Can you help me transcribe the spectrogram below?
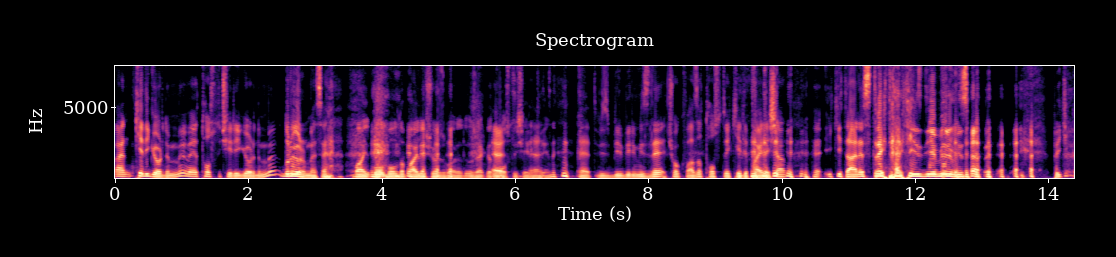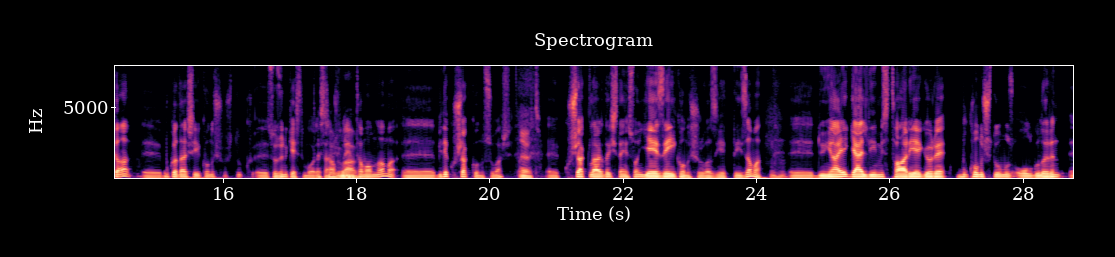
ben kedi gördüm mü ve tost içeriği gördüm mü duruyorum mesela. Bol bol da paylaşıyoruz bu arada. Özellikle Evet, tost içeriklerini. evet biz birbirimizle çok fazla tost ve kedi paylaşan iki tane straight erkeğiz diyebilir miyiz abi? Peki Kaan e, bu kadar şeyi konuşmuştuk. E, sözünü kestim bu arada. Sen cümleni tamamla ama e, bir de kuşak konusu var. evet. E, kuşaklarda işte en son YZ'yi konuşur vaziyetteyiz ama Hı hı. e, dünyaya geldiğimiz tarihe göre bu konuştuğumuz olguların e,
